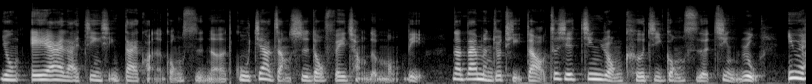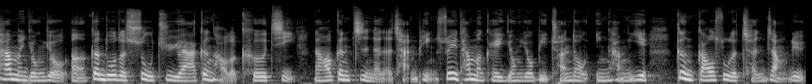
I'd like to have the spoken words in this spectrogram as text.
用 AI 来进行贷款的公司呢，股价涨势都非常的猛烈。那戴蒙就提到这些金融科技公司的进入。因为他们拥有呃更多的数据啊，更好的科技，然后更智能的产品，所以他们可以拥有比传统银行业更高速的成长率，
